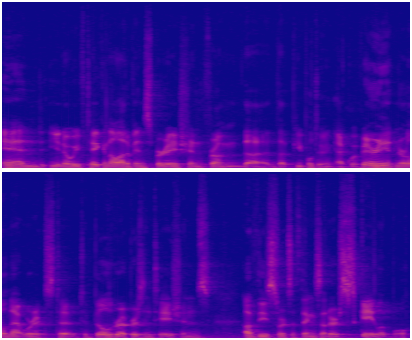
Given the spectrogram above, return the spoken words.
and you know, we've taken a lot of inspiration from the, the people doing equivariant neural networks to, to build representations of these sorts of things that are scalable.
